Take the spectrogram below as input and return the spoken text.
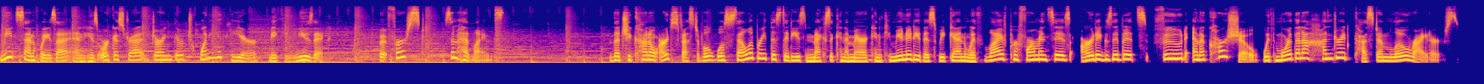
Meet Sanhueza and his orchestra during their 20th year making music. But first, some headlines. The Chicano Arts Festival will celebrate the city's Mexican American community this weekend with live performances, art exhibits, food, and a car show with more than 100 custom lowriders.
